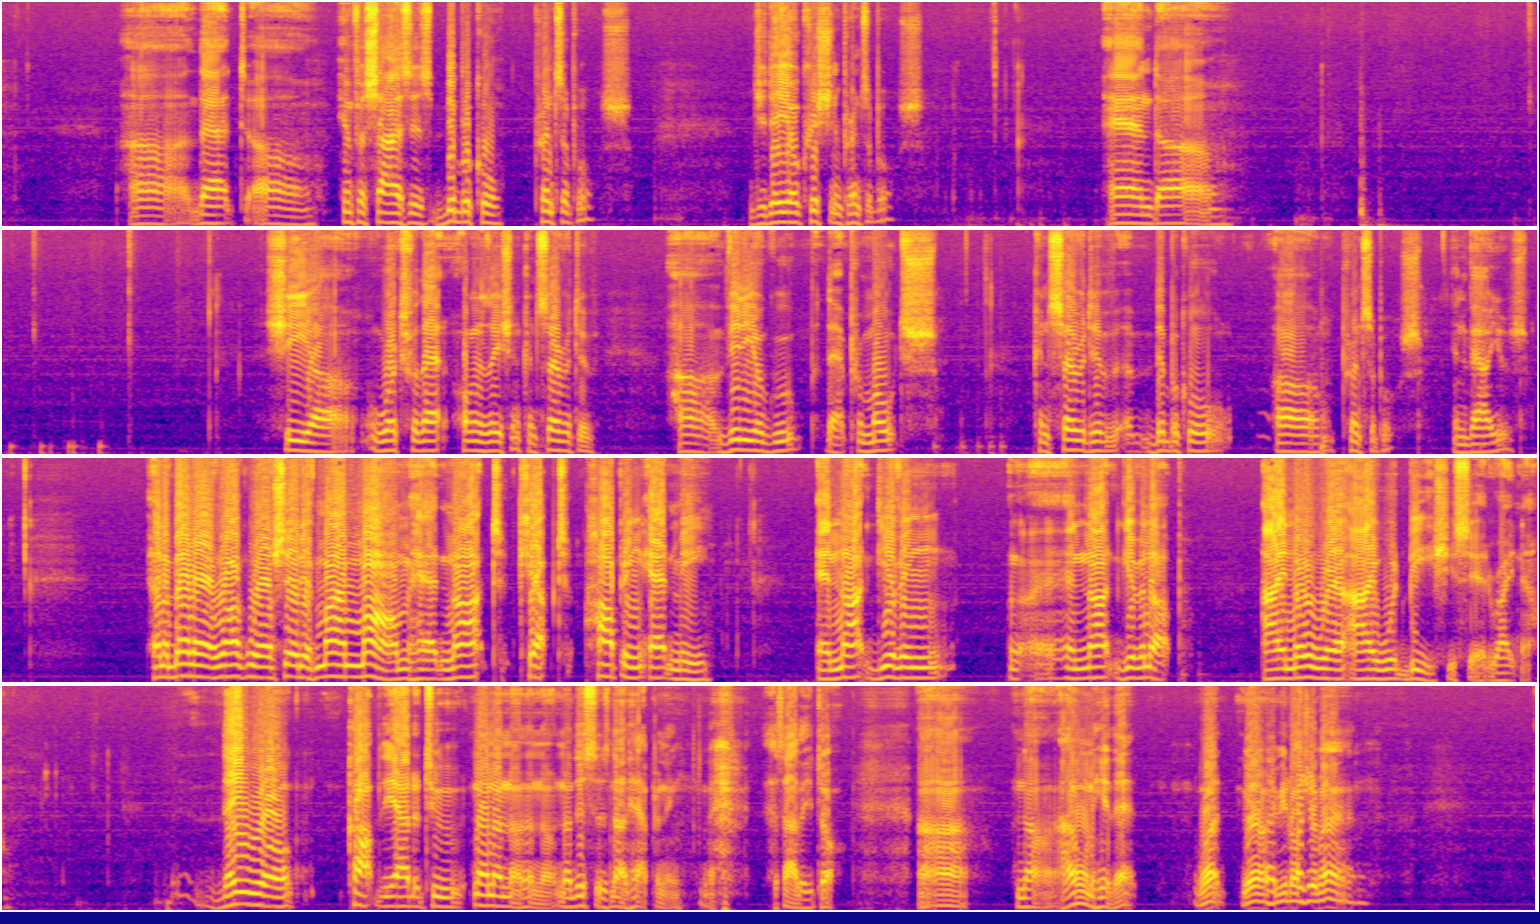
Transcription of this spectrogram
uh, that uh, emphasizes biblical principles, Judeo Christian principles, and uh, she uh, works for that organization, conservative uh, video group that promotes conservative biblical principles and values. Annabella Rockwell said, if my mom had not kept hopping at me and not giving uh, and not giving up, I know where I would be, she said right now. They will cop the attitude, no, no, no, no, no, no, this is not happening. That's how they talk. Uh, no, I don't want to hear that. What? Girl, have you lost your mind?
